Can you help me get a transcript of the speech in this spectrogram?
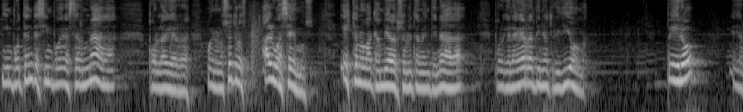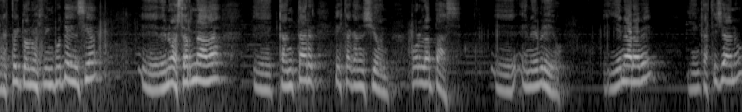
impotente sin poder hacer nada por la guerra. Bueno, nosotros algo hacemos. Esto no va a cambiar absolutamente nada, porque la guerra tiene otro idioma. Pero eh, respecto a nuestra impotencia eh, de no hacer nada, eh, cantar esta canción por la paz en hebreo y en árabe y en castellano,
